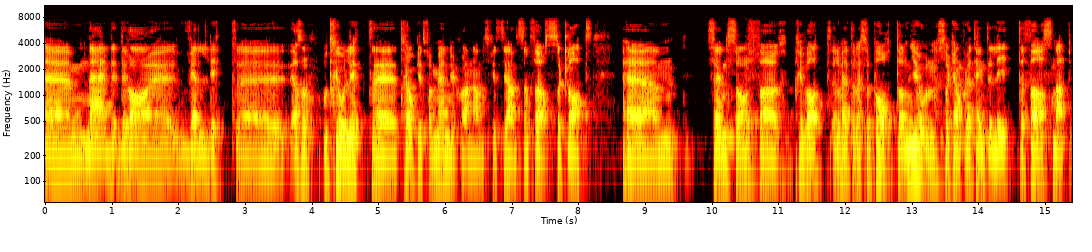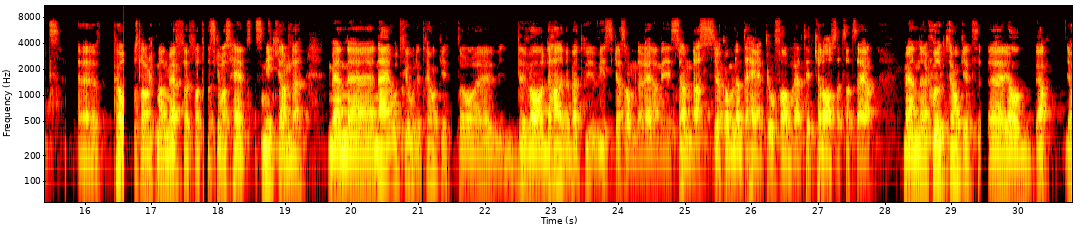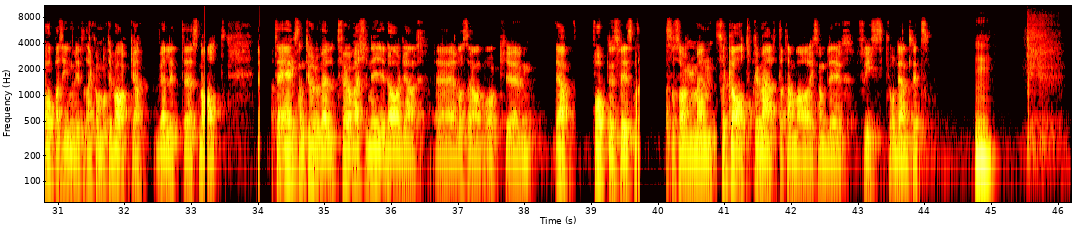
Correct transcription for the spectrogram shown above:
Um, nej, det, det var eh, väldigt, uh, alltså otroligt uh, tråkigt för människan Anders Christiansen först såklart. Um, sen så för privat, eller vad heter det, supportern Jon så kanske jag tänkte lite för snabbt uh, på förslaget Malmö FF för att det ska vara helt smickrande. Men eh, nej, otroligt tråkigt och eh, det, var, det hade väl börjat viskas om det redan i söndags. Jag kom väl inte helt oförberedd till kalaset så att säga. Men eh, sjukt tråkigt. Eh, jag, ja, jag hoppas innerligt att han kommer tillbaka väldigt eh, snart. Eriksson tog det väl 229 dagar eh, eller så och eh, ja, förhoppningsvis nästa säsong. Men såklart primärt att han bara liksom blir frisk ordentligt. Mm.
